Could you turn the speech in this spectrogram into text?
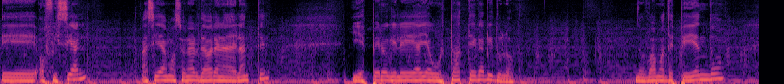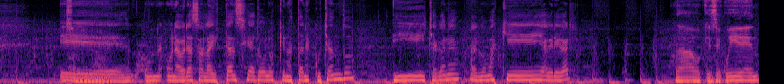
eh, oficial. Así vamos a sonar de ahora en adelante. Y espero que les haya gustado este capítulo. Nos vamos despidiendo. Eh, un, abrazo a la distancia a todos los que nos están escuchando. Y Chacana, ¿algo más que agregar? Nada, que se cuiden,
